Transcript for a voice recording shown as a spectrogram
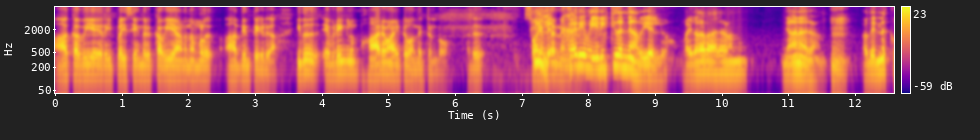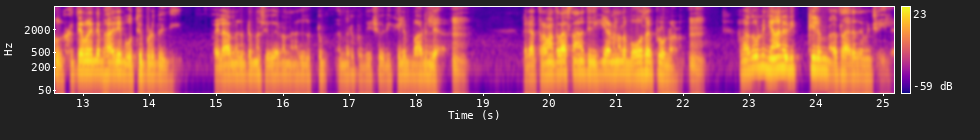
ആ, കവിയെ റീപ്ലേസ് ചെയ്യുന്ന ഒരു കവിയാണ് നമ്മൾ ആദ്യം തേടുക. ഇത് എവിടെയെങ്കിലും ഭാരമായിട്ട് വന്നിട്ടുണ്ടോ? അത് സ്വയം തന്നെ കാര്യം എനിക്ക് തന്നെ അറിയാമല്ലോ വയലാർ ആരാണെന്നും ഞാൻ ആരാണ്. അത് എന്നെ കു- കൃത്യമായി എന്റെ ഭാര്യയെ ബോധ്യപ്പെടുത്തുകയും ചെയ്യും. വയലാറിന് കിട്ടുന്ന സ്വീകരണം നിനക്ക് കിട്ടും എന്നൊരു പ്രതീക്ഷ ഒരിക്കലും പാടില്ല. കാര്യം അത്രമാത്രം ആ സ്ഥാനത്തിരിക്കുകയാണെന്നുള്ള ബോധം എപ്പോഴും ഉണ്ടാണ്. അപ്പം അതുകൊണ്ട് ഞാൻ ഒരിക്കലും അത് താരതമ്യം ചെയ്യില്ല.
